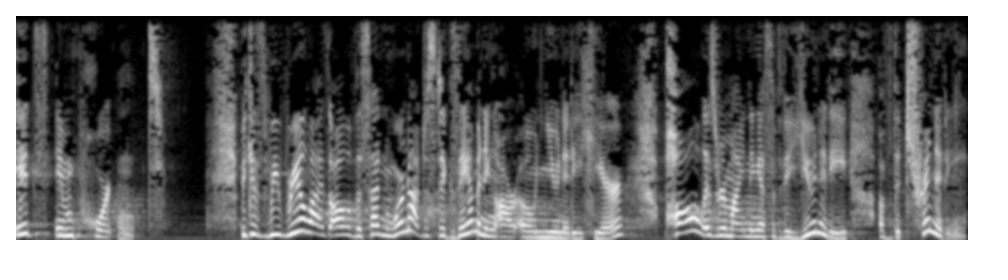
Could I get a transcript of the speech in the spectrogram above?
It's important. Because we realize all of a sudden we're not just examining our own unity here. Paul is reminding us of the unity of the Trinity.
